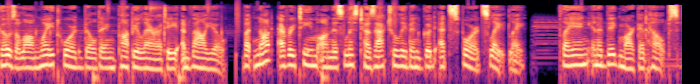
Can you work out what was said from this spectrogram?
goes a long way toward building popularity and value, but not every team on this list has actually been good at sports lately. Playing in a big market helps.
